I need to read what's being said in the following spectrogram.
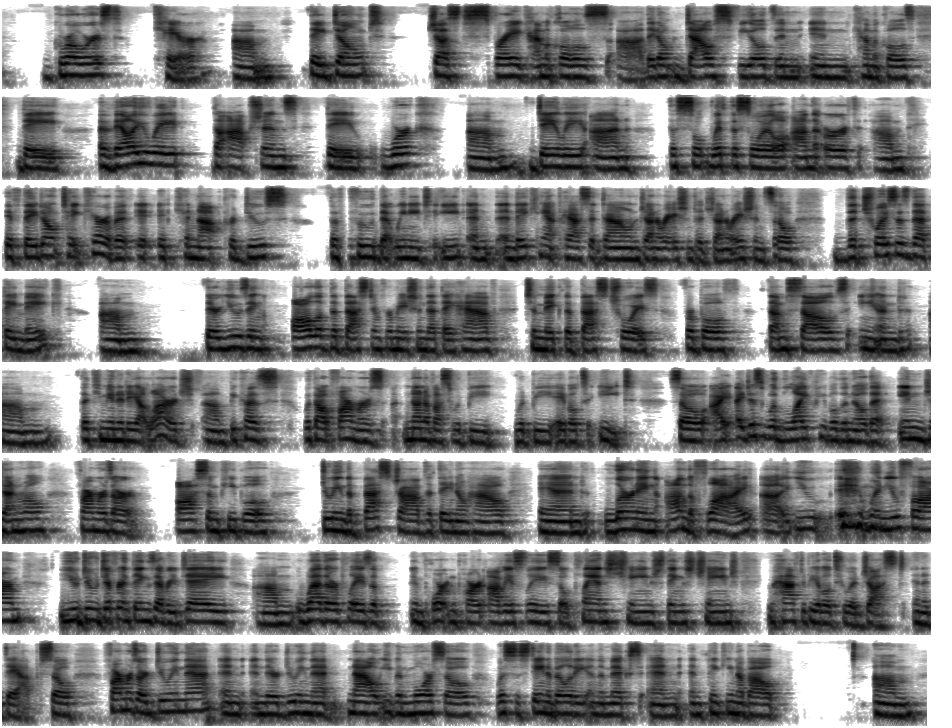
growers care, um, they don't just spray chemicals, uh, they don't douse fields in, in chemicals, they evaluate the options, they work um, daily on the so- with the soil on the earth. Um, if they don't take care of it, it, it cannot produce the food that we need to eat, and and they can't pass it down generation to generation. So the choices that they make, um, they're using all of the best information that they have to make the best choice for both themselves and um, the community at large. Um, because without farmers, none of us would be would be able to eat. So I, I just would like people to know that in general, farmers are awesome people doing the best job that they know how and learning on the fly. Uh, you, when you farm, you do different things every day. Um, weather plays a important part, obviously. So plans change, things change. You have to be able to adjust and adapt. So farmers are doing that, and and they're doing that now even more so with sustainability in the mix and and thinking about um,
